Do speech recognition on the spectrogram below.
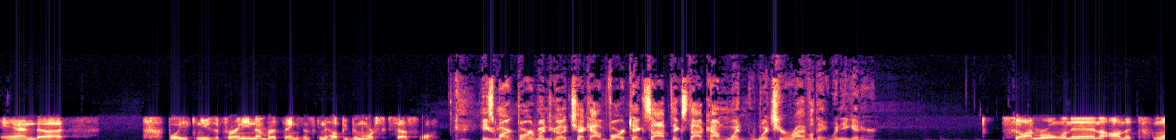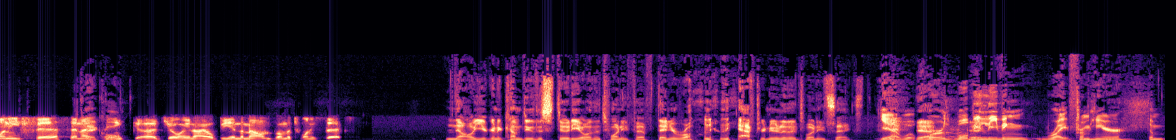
and uh, boy, you can use it for any number of things, and it's going to help you be more successful. He's Mark Boardman. Go check out vortexoptics.com. When, what's your arrival date? When you get here? So I'm rolling in on the 25th, and okay, I cool. think uh, Joey and I will be in the mountains on the 26th. No, you're going to come do the studio on the 25th. Then you're rolling in the afternoon of the 26th. Yeah, we'll, yeah. we will be leaving right from here. The,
